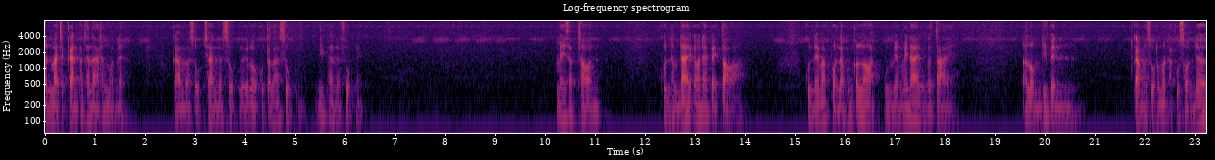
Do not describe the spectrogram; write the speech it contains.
มันมาจากการพัฒนาทั้งหมดนะการมาสุขชันสุข หรือโลกุตละสุข นิพพานสุขเนี่ยไม่ซับซ้อน คุณทำได้ก็ได้ไปต่อ คุณได้มรรคผลแล้วคุณก็รอด คุณยังไม่ได้คุณก็ตาย อารมณ์ที่เป็นกรรมาสุขทั้งหมดอกุศลเด้อ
